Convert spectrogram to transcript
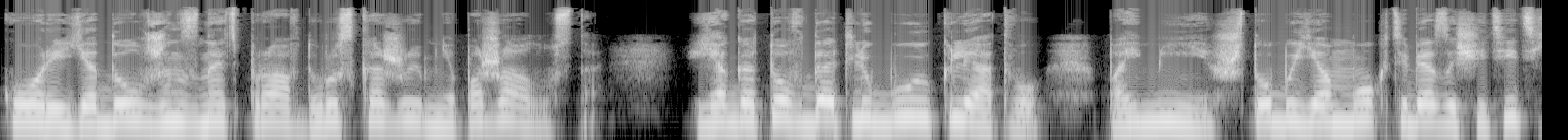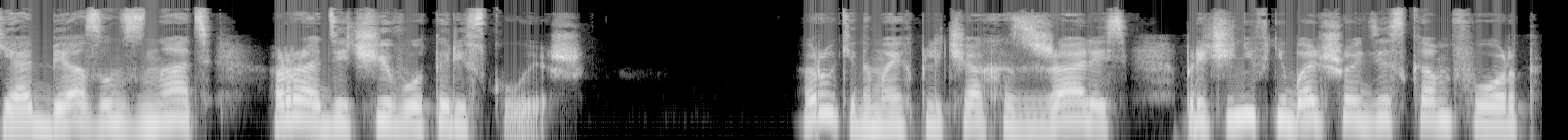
Кори, я должен знать правду, расскажи мне, пожалуйста. Я готов дать любую клятву. Пойми, чтобы я мог тебя защитить, я обязан знать, ради чего ты рискуешь. Руки на моих плечах сжались, причинив небольшой дискомфорт,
